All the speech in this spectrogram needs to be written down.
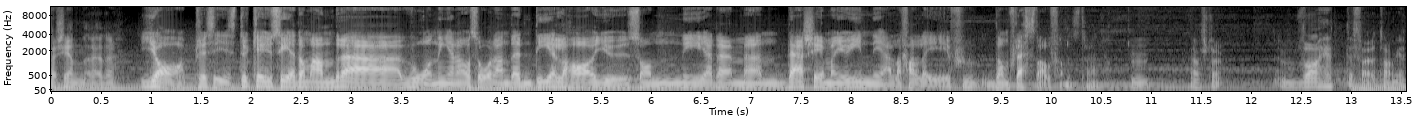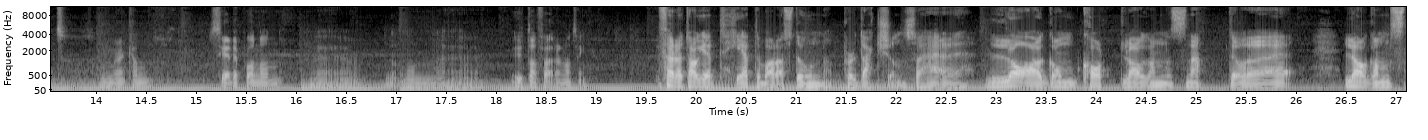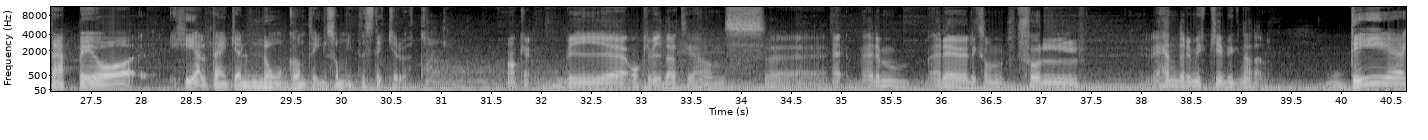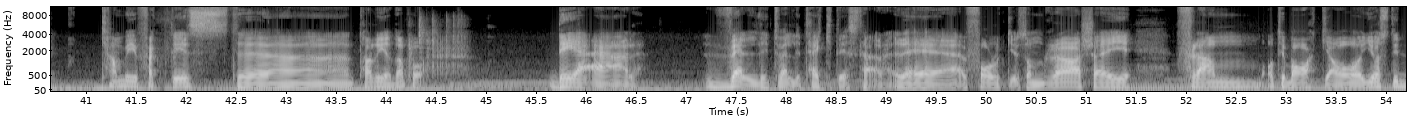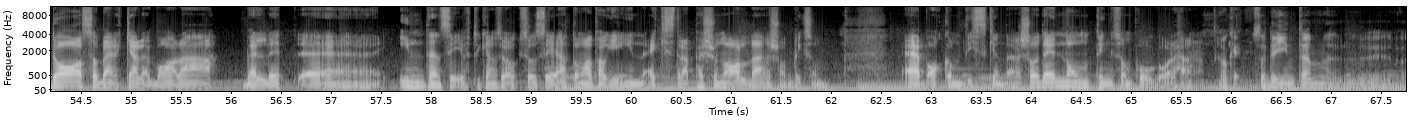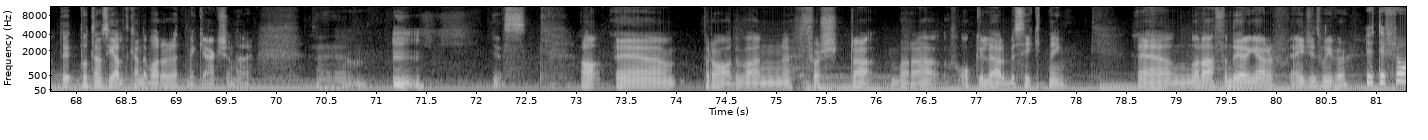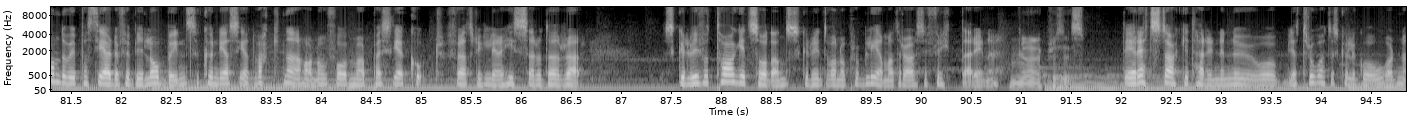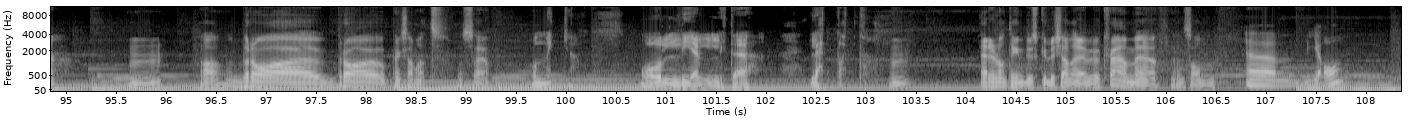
persienner eller? Ja, precis. Du kan ju se de andra våningarna och sådant. En del har ju sån nere, men där ser man ju in i alla fall i de flesta av fönstren. Mm, jag förstår. Vad hette företaget? Man kan se det på någon, eh, någon eh, utanför eller någonting. Företaget heter bara Stone Production så här lagom kort, lagom snabbt och eh, lagom snappy och helt enkelt någonting som inte sticker ut. Okej, okay. vi eh, åker vidare till hans. Är, det, är det liksom full? Händer det mycket i byggnaden? Det kan vi faktiskt eh, ta reda på. Det är väldigt, väldigt hektiskt här. Det är folk som rör sig fram och tillbaka och just idag så verkar det bara väldigt eh, intensivt. Du kan också se att de har tagit in extra personal där som liksom är bakom disken där, så det är någonting som pågår här. Okej, okay, så det är inte en. Det, potentiellt kan det vara rätt mycket action här. Uh, mm. Yes. Ja, uh, bra. Det var en första bara okulär besiktning. Eh, några funderingar, Agent Weaver? Utifrån då vi passerade förbi lobbyn så kunde jag se att vakterna har någon form av passerkort för att reglera hissar och dörrar. Skulle vi få tag i ett sådant så skulle det inte vara något problem att röra sig fritt där inne. Nej, precis. Det är rätt stökigt här inne nu och jag tror att det skulle gå att ordna. Mm. Ja, bra, bra uppmärksammat, måste säga. Hon nickar och ler lite lättat. Mm. Är det någonting du skulle känna dig bekväm med? En sån? Um, ja,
